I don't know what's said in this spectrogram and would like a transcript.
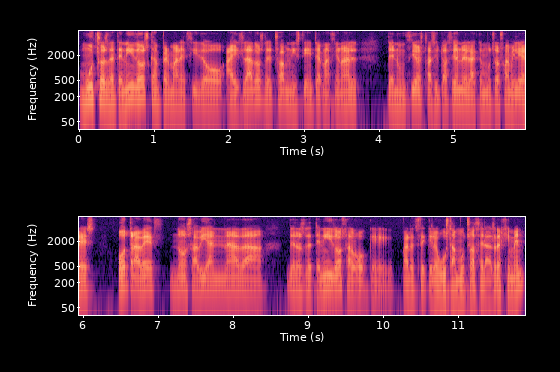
muchos detenidos que han permanecido aislados. De hecho, Amnistía Internacional denunció esta situación en la que muchos familiares otra vez no sabían nada de los detenidos, algo que parece que le gusta mucho hacer al régimen,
